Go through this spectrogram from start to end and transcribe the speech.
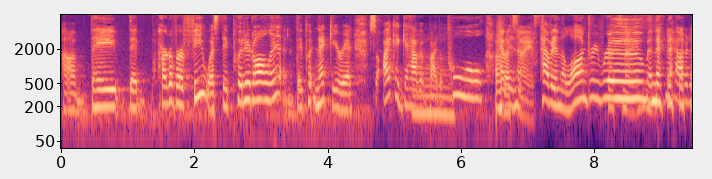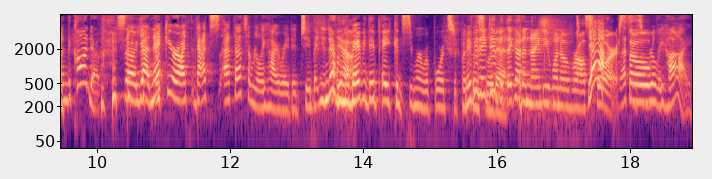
Um, they they part of our fee was they put it all in. They put Netgear in, so I could have it by the pool, have that's it in, nice. have it in the laundry room, and then have it in the condo. So yeah, Netgear, I, that's uh, that's a really high rated too. But you never Yeah. know. Maybe they paid Consumer Reports to put it. Maybe they did, but they got a 91 overall yeah, score. that's so really high.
